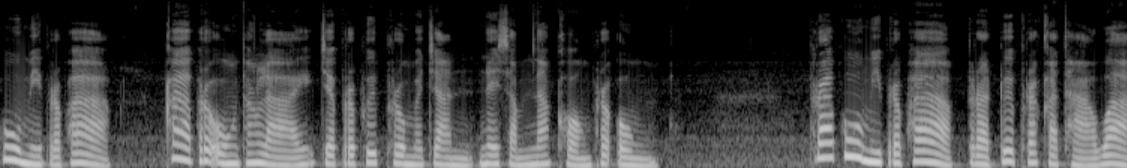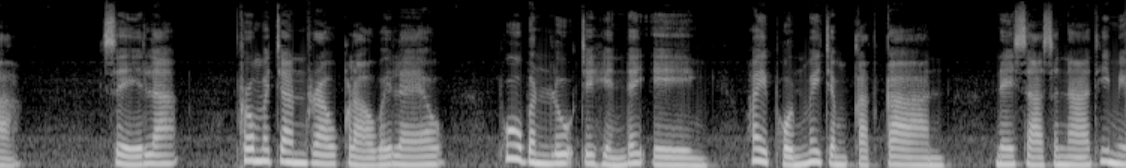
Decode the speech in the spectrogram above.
ผู้มีพระภาค ข้าพระองค์ทั้งหลายจะประพฤติพรหมจรรย์ในสำนักของพระองค์ พระผู้มีพระภาคตรัสด้วยพระคาถาว่า เสละ พรหมจรรย์เรากล่าวไว้แล้ว ผู้บรรลุจะเห็นได้เอง ให้ผลไม่จำกัดการ ในศาสนาที่มี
